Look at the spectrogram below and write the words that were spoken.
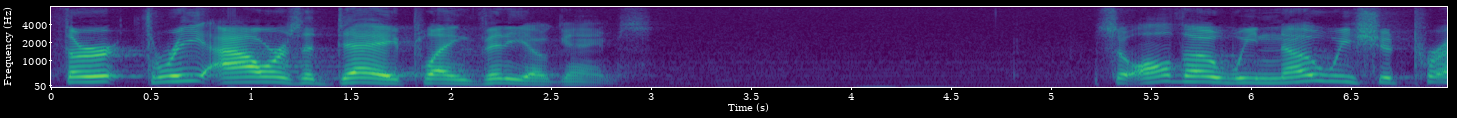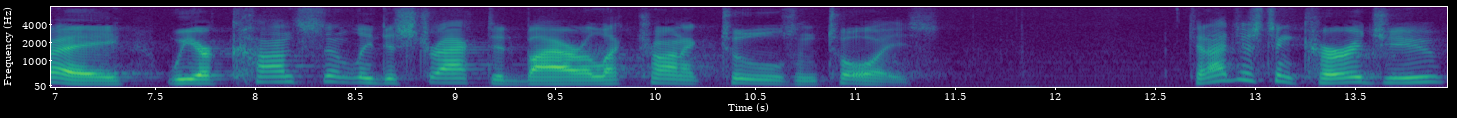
thir- three hours a day playing video games. So, although we know we should pray, we are constantly distracted by our electronic tools and toys. Can I just encourage you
